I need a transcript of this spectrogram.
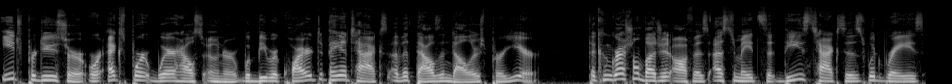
Each producer or export warehouse owner would be required to pay a tax of $1,000 per year. The Congressional Budget Office estimates that these taxes would raise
